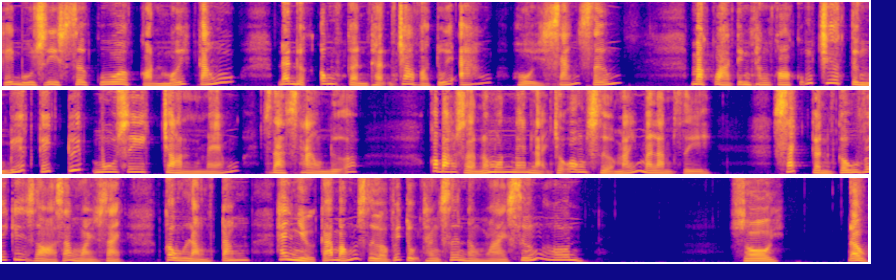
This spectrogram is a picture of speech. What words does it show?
cái buji sơ cua còn mới cáu, đã được ông cẩn thận cho vào túi áo hồi sáng sớm. Mà quả tình thằng cò cũng chưa từng biết cái tuyết buji tròn méo ra sao nữa. Có bao giờ nó mon men lại chỗ ông sửa máy mà làm gì? Sách cần câu với cái giỏ ra ngoài rạch, câu lòng tong hay nhử cá bóng dừa với tụi thằng Sơn thằng Hoài sướng hơn. Rồi, đâu,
